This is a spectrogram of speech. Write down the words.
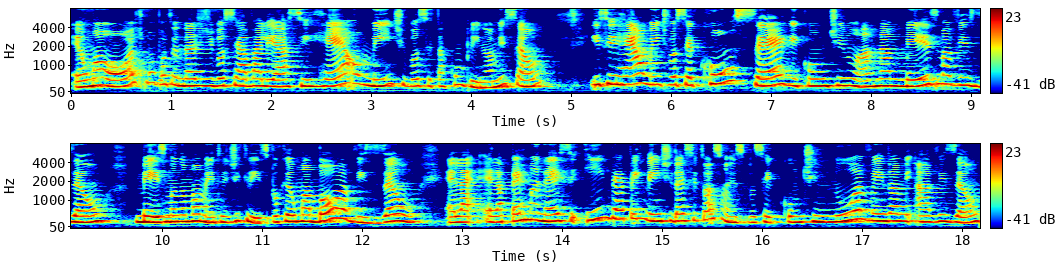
é uma ótima oportunidade de você avaliar se realmente você está cumprindo a missão e se realmente você consegue continuar na mesma visão, mesmo no momento de crise. Porque uma boa visão, ela, ela permanece independente das situações. Você continua vendo a, a visão.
